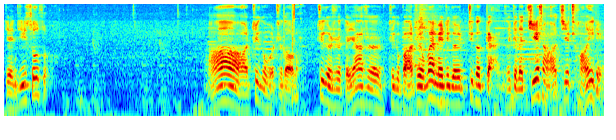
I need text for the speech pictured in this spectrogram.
点击搜索。啊，这个我知道了。这个是等一下是这个把这个外面这个这个杆子给它接上啊，接长一点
